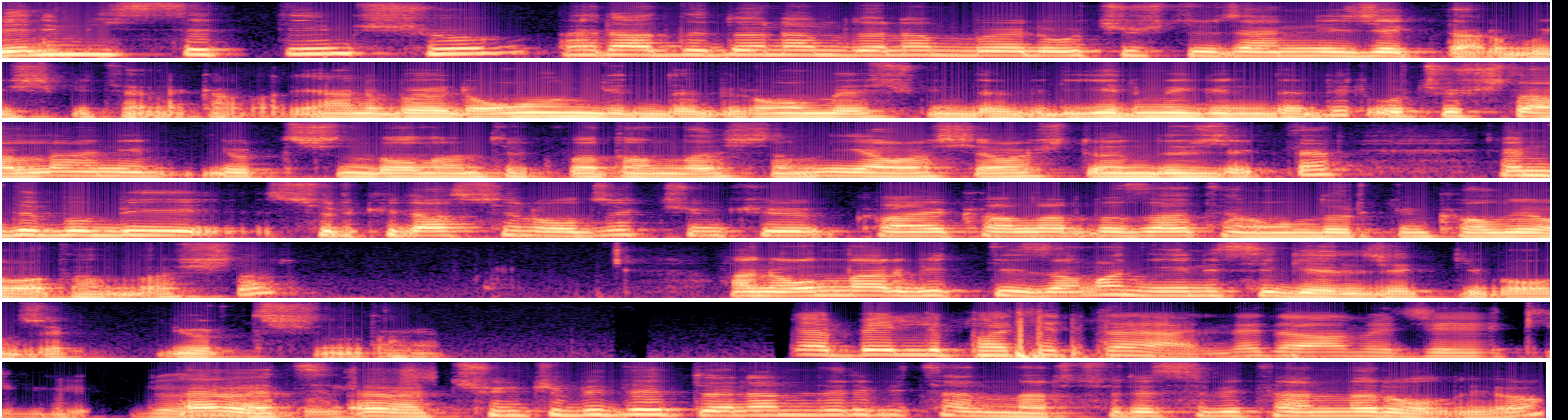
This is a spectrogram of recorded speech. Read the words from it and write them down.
Benim hissettiğim şu herhalde dönem dönem böyle uçuş düzenleyecekler bu iş bitene kadar. Yani böyle 10 günde bir, 15 günde bir, 20 günde bir uçuşlarla hani yurt dışında olan Türk vatandaşlarını yavaş yavaş döndürecekler. Hem de bu bir sirkülasyon olacak çünkü KYK'larda zaten 14 gün kalıyor vatandaşlar. Hani onlar bittiği zaman yenisi gelecek gibi olacak yurt dışında. Evet ya belli paketler haline devam edecek gibi görünüyor. Evet, evet. Çünkü bir de dönemleri bitenler, süresi bitenler oluyor.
